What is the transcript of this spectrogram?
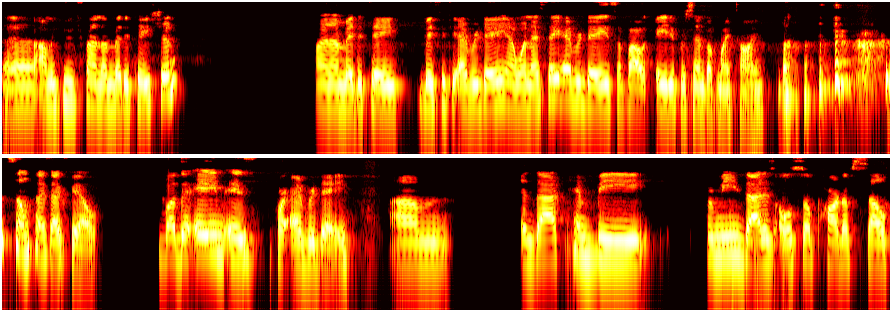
uh, I'm a huge fan of meditation. And I meditate basically every day. And when I say every day, it's about 80% of my time. Sometimes I fail. But the aim is for every day. Um, and that can be, for me, that is also part of self,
